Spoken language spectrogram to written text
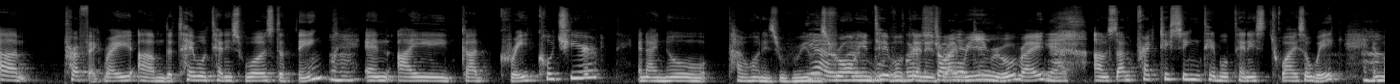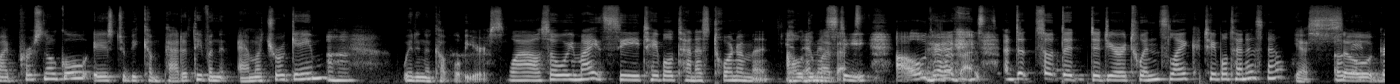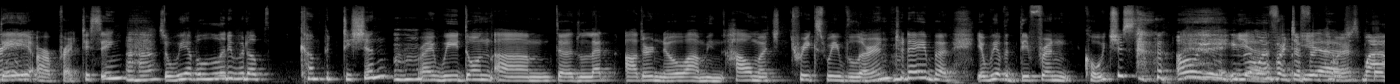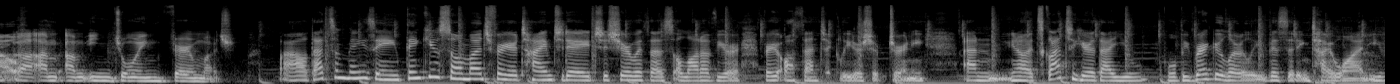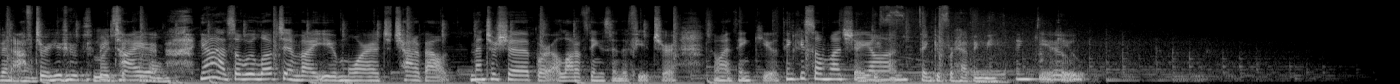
Um, perfect, right? Um, the table tennis was the thing, and I got great coach here, and I know Taiwan is really Yeah, strong in table tennis, strong right? We in Ru, right? Yes. Um, so I'm practicing table tennis twice a week, Uh-huh. and my personal goal is to be competitive in an amateur game Uh-huh. within a couple of years. Wow. So we might see table tennis tournament in I'll do my MSD. best. I'll do my best. And did, so did, did your twins like table tennis now? Yes. so Okay, they great. Uh-huh. are practicing. So we have a little bit of competition, Mm-hmm. right? We don't um, the, let other know. I mean, how much tricks we've learned today, but yeah, we have a different coaches. Oh, yeah. yeah, went for different yeah, coaches. but, Wow. uh, I'm I'm enjoying very much. Wow, that's amazing. Thank you so much for your time today to share with us a lot of your very authentic leadership journey. And, you know, it's glad to hear that you will be regularly visiting Taiwan even oh, after you nice retire. home. Yeah, so we'd love to invite you more to chat about mentorship or a lot of things in the future. So I want to thank you. Thank you so much, Ayan. Thank you for having me. Thank you. you.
